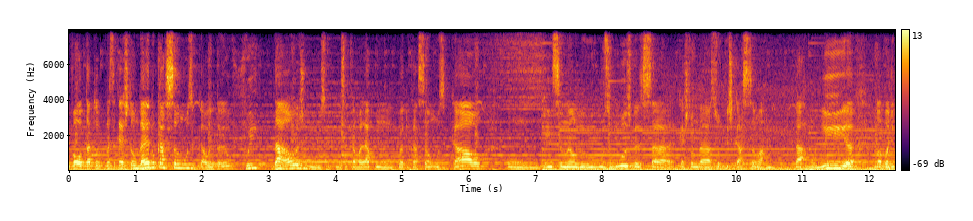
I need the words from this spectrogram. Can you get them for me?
voltado para essa questão da educação musical, então eu fui dar aula de música, comecei a trabalhar com, com educação musical, com, ensinando os músicos essa questão da sofisticação da harmonia, nova de,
